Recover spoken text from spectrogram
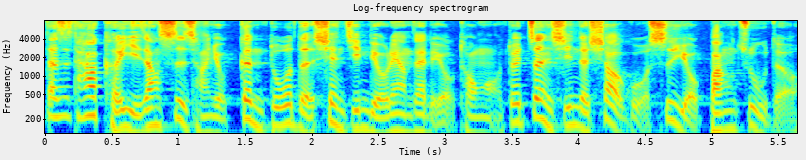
但是它可以让市场有更多的现金流量在流通哦，对振兴的效果是有帮助的。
